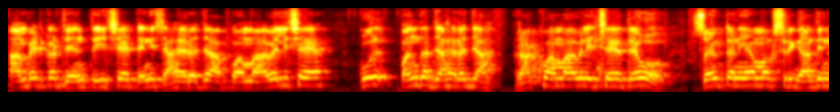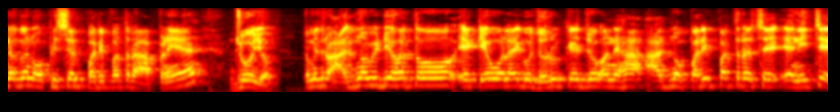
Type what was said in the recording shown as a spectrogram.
આંબેડકર જયંતિ છે. તેની જાહેર રજા આપવામાં આવેલી છે. કુલ પંદર જાહેર રજા રાખવામાં આવેલી છે તેવો સંયુક્ત નિયામક શ્રી ગાંધીનગરનો ઓફિશિયલ પરિપત્ર આપણે જોયો. તો મિત્રો, આજનો વીડિયો હતો એ કેવો લાગ્યો, જરૂર કહેજો. અને હા, આજનો પરિપત્ર છે એ નીચે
